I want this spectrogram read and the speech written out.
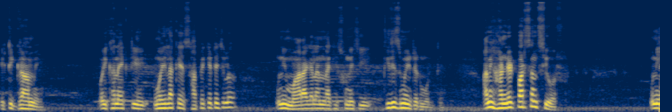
একটি গ্রামে, ওইখানে একটি মহিলাকে সাপে কেটেছিল। উনি মারা গেলেন নাকি শুনেছি তিরিশ মিনিটের মধ্যে। আমি হান্ড্রেড পারসেন্ট শিওর, উনি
